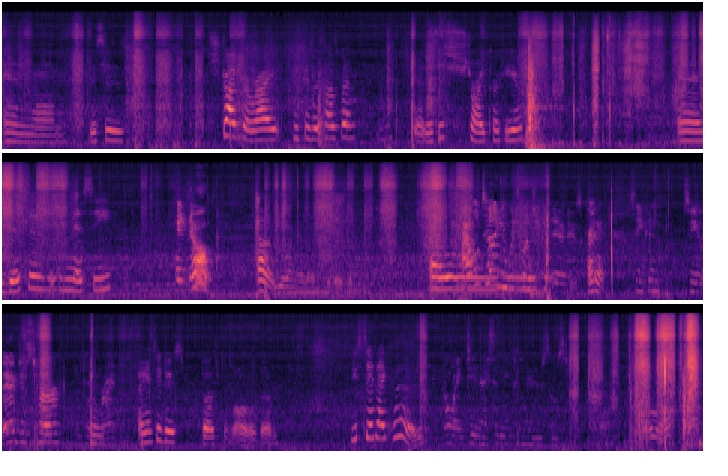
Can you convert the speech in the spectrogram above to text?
and um, this is Striker, right? Peaches' husband. Yeah, this is Striker here. And this is Missy. Hey, no! Oh, you want to know? Oh. I will tell you which ones you can introduce. Okay. Okay, So you can. So you introduced her. Okay, Mm. right. I introduced both of all of them. You said I could. No, I didn't. I said you can introduce those. Oh well.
